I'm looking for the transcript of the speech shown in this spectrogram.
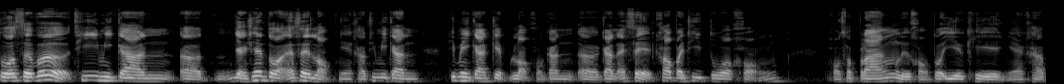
ตัวเซิร์ฟเวอร์ที่มีการเอ่ออย่างเช่นตัว access log เนี่ยครับที่มีการที่มีการเก็บ log ของการเอ่อการ access เข้าไปที่ตัวของของ Splunk หรือของตัว ELK อย่างเงี้ยครับ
